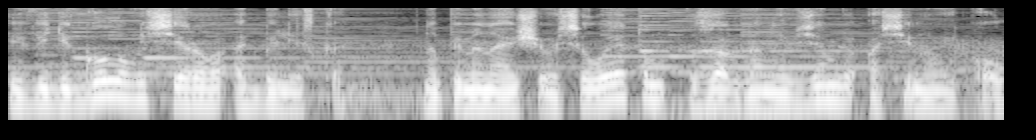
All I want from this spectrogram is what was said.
в виде головы серого обелиска, напоминающего силуэтом загнанный в землю осиновый кол.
